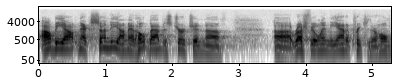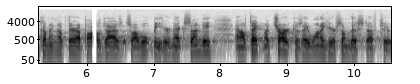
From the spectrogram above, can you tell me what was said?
I'll be out next Sunday. I'm at Hope Baptist Church in uh, uh, Rushville, Indiana, preaching their homecoming up there. I apologize, so I won't be here next Sunday. And I'll take my chart because they want to hear some of this stuff too.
